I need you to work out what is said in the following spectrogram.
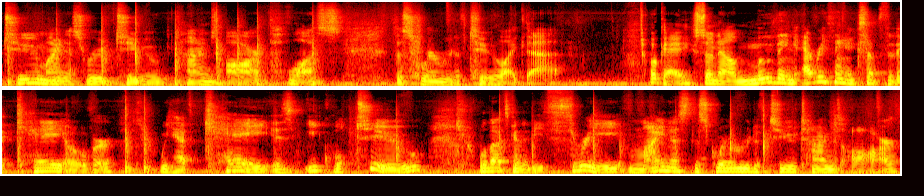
2 minus root 2 times r plus the square root of 2 like that. Okay, so now moving everything except for the k over, we have k is equal to, well that's going to be 3 minus the square root of 2 times r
